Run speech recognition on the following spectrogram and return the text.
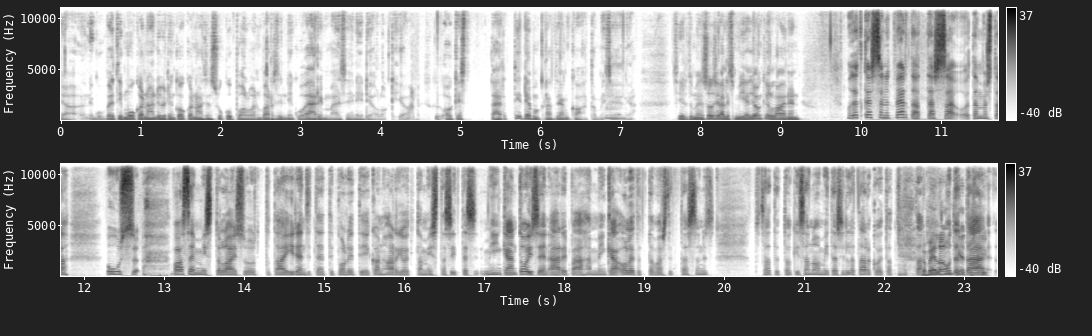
ja niin kuin veti mukanaan yhden kokonaisen sukupolven varsin niin kuin äärimmäiseen ideologiaan. Oikeasti tähdettiin demokratian kaatamiseen mm. ja siirtyminen sosialismiin ja jonkinlainen – mutta etkö sä nyt vertaa tässä tämmöistä uusi vasemmistolaisuutta tai identiteettipolitiikan harjoittamista sitten mihinkään toiseen ääripäähän, minkä oletettavasti tässä nyt saatte toki sanoa, mitä sillä tarkoitat, mutta, no meillä on mutta tietysti...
